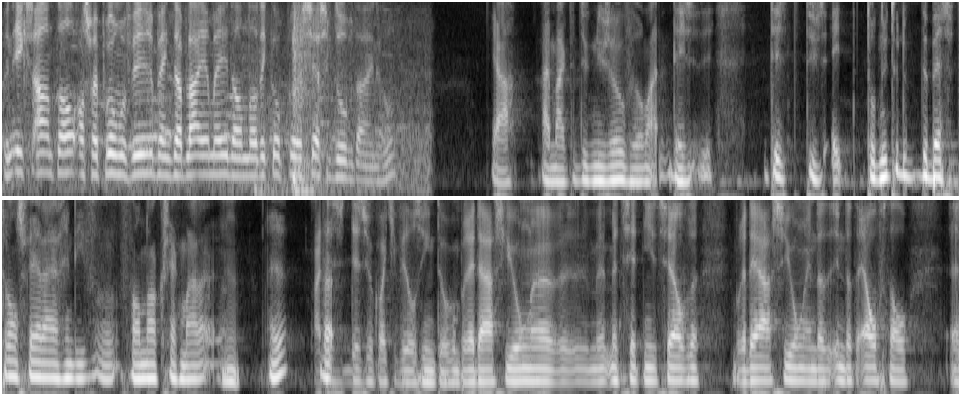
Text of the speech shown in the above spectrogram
een x-aantal, als wij promoveren, ben ik daar blijer mee dan dat ik op eh, 60 doelpunten eindig. Hoor. Ja, hij maakt natuurlijk nu zoveel. Maar deze, het is, het is eh, tot nu toe de, de beste transfer eigenlijk die van, van NAC, zeg maar. Ja. Maar dit is, dit is ook wat je wil zien, toch? Een Bredaanse jongen, eh, met, met Sydney hetzelfde. Een Bredaanse jongen in dat, in dat elftal, eh,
